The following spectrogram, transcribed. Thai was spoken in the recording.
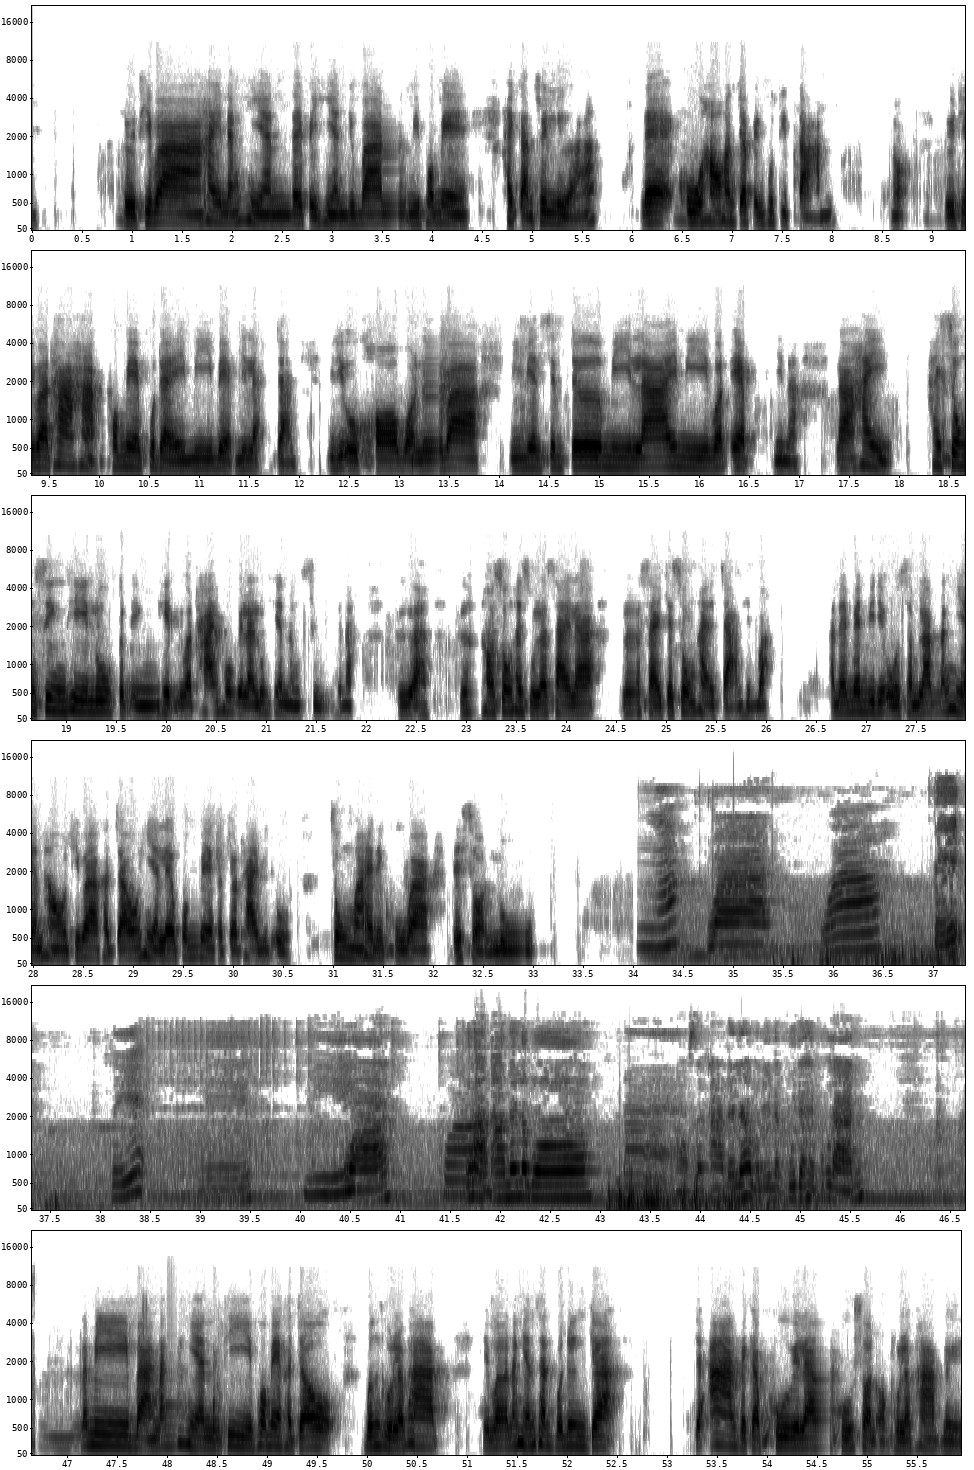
โดยที่ว่าให้นักเรียนได้ไปเรียนอยู่บ้าน มีพ่อแม่ให้การช่วยเหลือ และครูเฮาหันจะเป็นผู้ติดตามเนาะโดยที่ว่าถ้าหากพ่อแม่ผู้ใดมีแบบนี้แหละจากวิดีโอคอลบอกเลยว่ามีเมสเซนเจอร์มีไลน์มี WhatsApp นี่นะแล้วให้ ให้ส่งสิ่งที่ลูกตนเองเฮ็ดหรือว่าถ่ายรูปเวลาลูกเรียนหนังสือนะคืออะคือเฮาส่งให้สุรศัยแล้วสุรศัยจะส่งให้อาจารย์เห็นบ่อันนี้นแม่นวิดีโอสำหรับนักเรียนเฮาที่ว่าเขาเจ้าเรียนแล้วพ่อแม่เขาเจ้าถ่ายวิดีโอส่งมาให้ในครูว่าได้สอนลูกเนื้อว่าว่าเตะเตะนี้นี้ขวาขวาพวกหลานอ่านได้แล้วบ่ได้อ๋อสันอ่านได้แล้ววันนี้นะครูจะให้พวกหลาน แล้วมีบางนักเรียนที่พ่อแม่เขาเจ้าเบิ่งโทรภาพเห็นว่านักเรียนชั้นปหนึ่งจะจะอ่านไปกับครูเวลาครูสอนออกโทรภาพเลย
